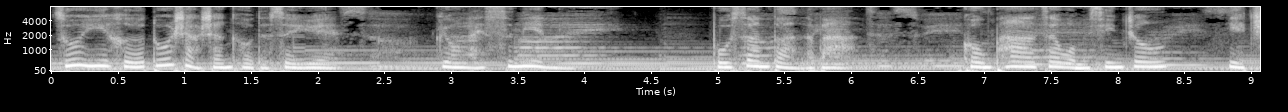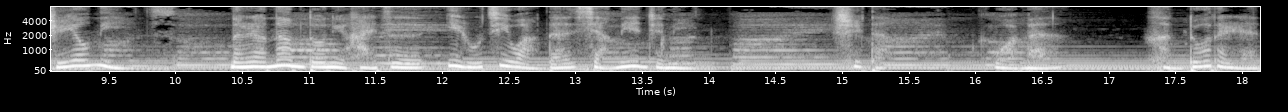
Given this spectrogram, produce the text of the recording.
足以愈合多少伤口的岁月，用来思念你。不算短了吧？恐怕在我们心中，也只有你，能让那么多女孩子一如既往的想念着你。是的，我们很多的人。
